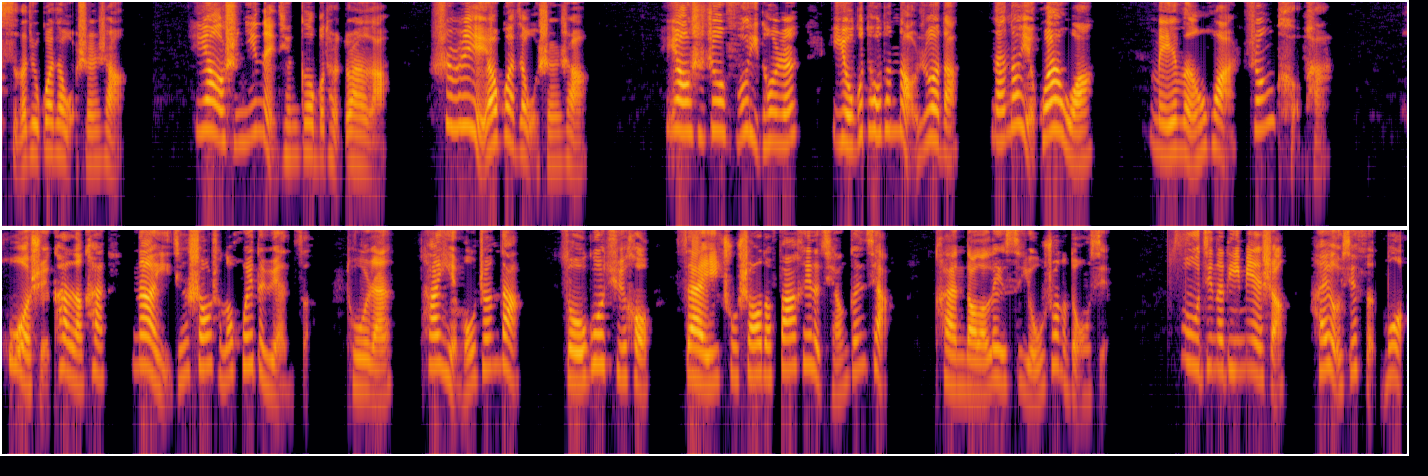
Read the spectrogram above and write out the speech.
死了就怪在我身上？要是你哪天胳膊腿断了，是不是也要怪在我身上？要是这府里头人有个头疼脑热的，难道也怪我？没文化真可怕。祸水看了看那已经烧成了灰的院子，突然他眼眸睁大，走过去后，在一处烧得发黑的墙根下，看到了类似油状的东西。附近的地面上还有些粉末。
